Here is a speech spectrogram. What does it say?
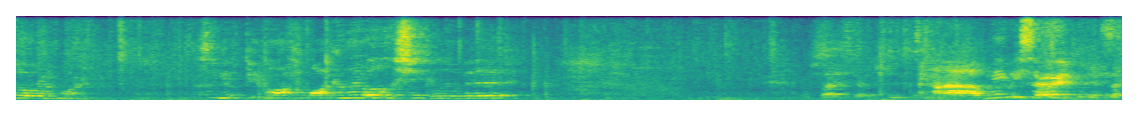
flow around more. So you people often walk a little, shake a little bit. Side stretch, please, sir. Ah, maybe, sir. Yes, sir.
